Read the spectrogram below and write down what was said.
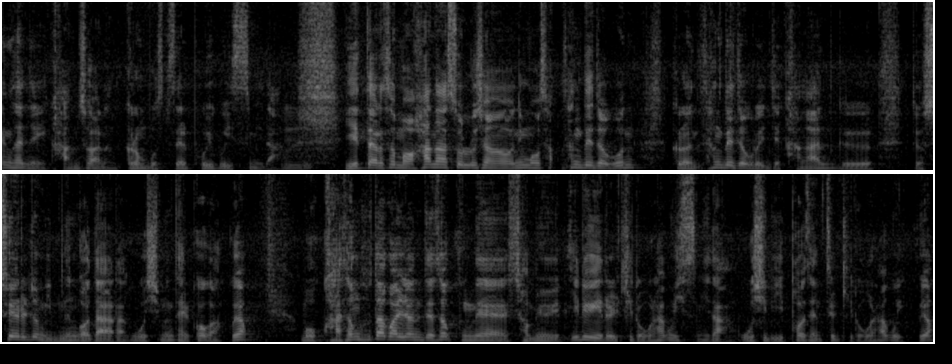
생산량이 감소하는 그런 모습을 보이고 있습니다. 음. 이에 따라서 뭐 하나 솔루션이 뭐 상대적인 그런 상대적으로 이제 강한 그 수혜를 좀 입는 거다라고 보시면 될 것 같고요. 뭐 가성 소다 관련돼서 국내 점유율 1위를 기록을 하고 있습니다. 52%를 기록을 하고 있고요.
